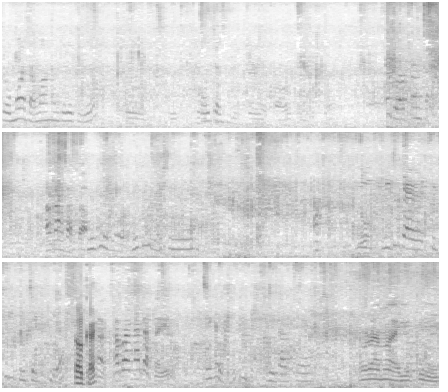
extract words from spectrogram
So more than 100 years. Gorgeous. あかんかった。あかんかった。水で、水で侵入。あ、we, we do the security check here. Okay. カバンなかったらええよ。大丈夫ありがとう。俺はまあゆっくり。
